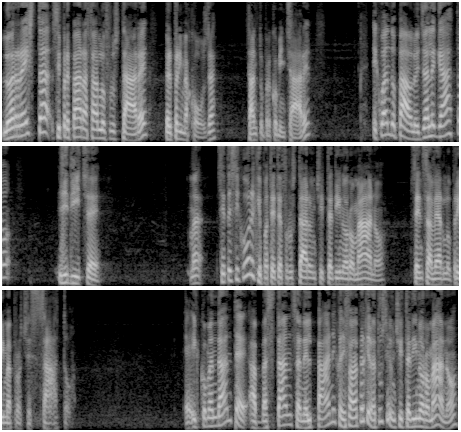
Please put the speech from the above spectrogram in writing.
Lo arresta, si prepara a farlo frustare per prima cosa, tanto per cominciare, e quando Paolo è già legato, gli dice, ma siete sicuri che potete frustare un cittadino romano senza averlo prima processato? E il comandante, abbastanza nel panico, gli fa, ma perché? Ma tu sei un cittadino romano?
